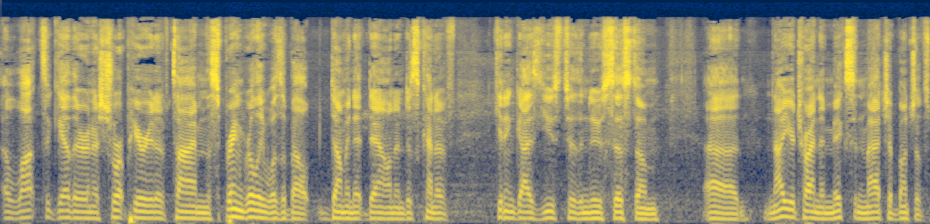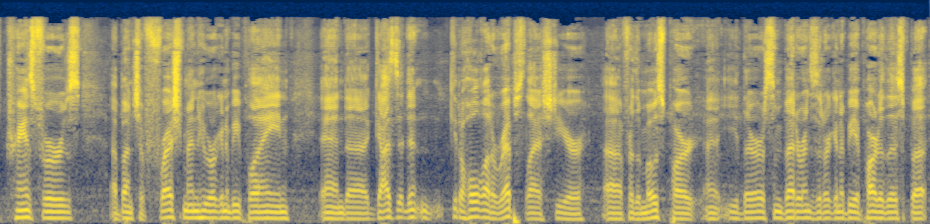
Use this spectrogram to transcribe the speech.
a lot together in a short period of time. The spring really was about dumbing it down and just kind of getting guys used to the new system. Uh, now you're trying to mix and match a bunch of transfers, a bunch of freshmen who are going to be playing, and uh, guys that didn't get a whole lot of reps last year uh, for the most part. Uh, there are some veterans that are going to be a part of this, but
